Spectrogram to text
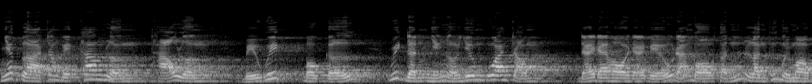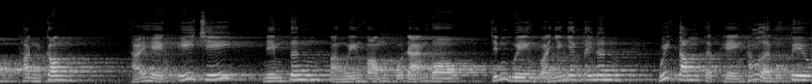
nhất là trong việc tham luận, thảo luận, biểu quyết, bầu cử, quyết định những nội dung quan trọng để đại hội đại biểu Đảng bộ tỉnh lần thứ 11 thành công, thể hiện ý chí, niềm tin và nguyện vọng của Đảng bộ, chính quyền và nhân dân Tây Ninh quyết tâm thực hiện thắng lợi mục tiêu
